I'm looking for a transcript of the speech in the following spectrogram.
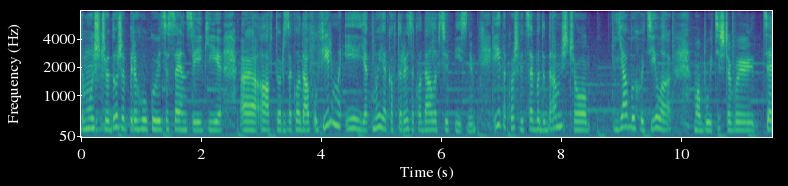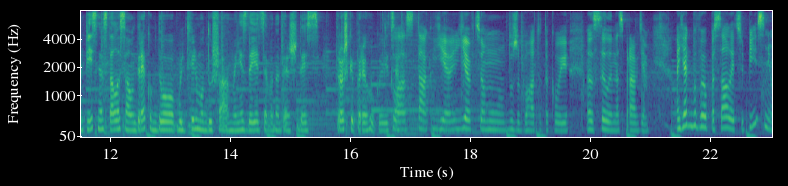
тому що дуже перегукуються сенси, які е, автор закладав у фільм, і як ми, як автори, закладали в цю пісню. І також від себе додам, що. Я би хотіла, мабуть, щоб ця пісня стала саундтреком до мультфільму Душа. Мені здається, вона теж десь трошки перегукується. Клас, так, є, є в цьому дуже багато такої е, сили насправді. А як би ви описали цю пісню?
